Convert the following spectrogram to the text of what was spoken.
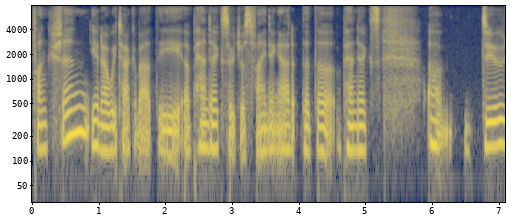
function. You know, we talk about the appendix or just finding out that the appendix um, do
